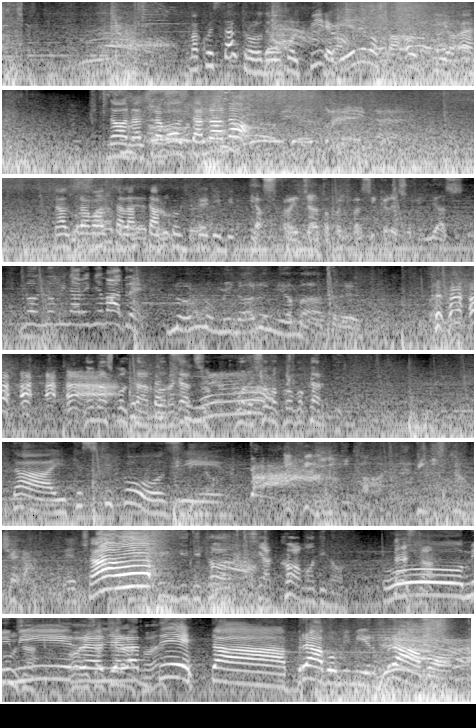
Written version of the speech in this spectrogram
Ma quest'altro lo devo colpire? Che devo fare? Oddio, eh! No, un'altra volta, no, no! Un'altra volta l'attacco incredibile. Ti ha sfregiato per far sì che le somigliassi. Non nominare mia madre! Non nominare mia madre. Non ascoltarlo, ragazzo. Vuole solo provocarti. Dai, che schifosi! I figli di Thor vi distruggerà. E ciao! Figli di Thor, si accomodino. Oh, Mimir gliel'ha eh? detta! Bravo Mimir, bravo!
